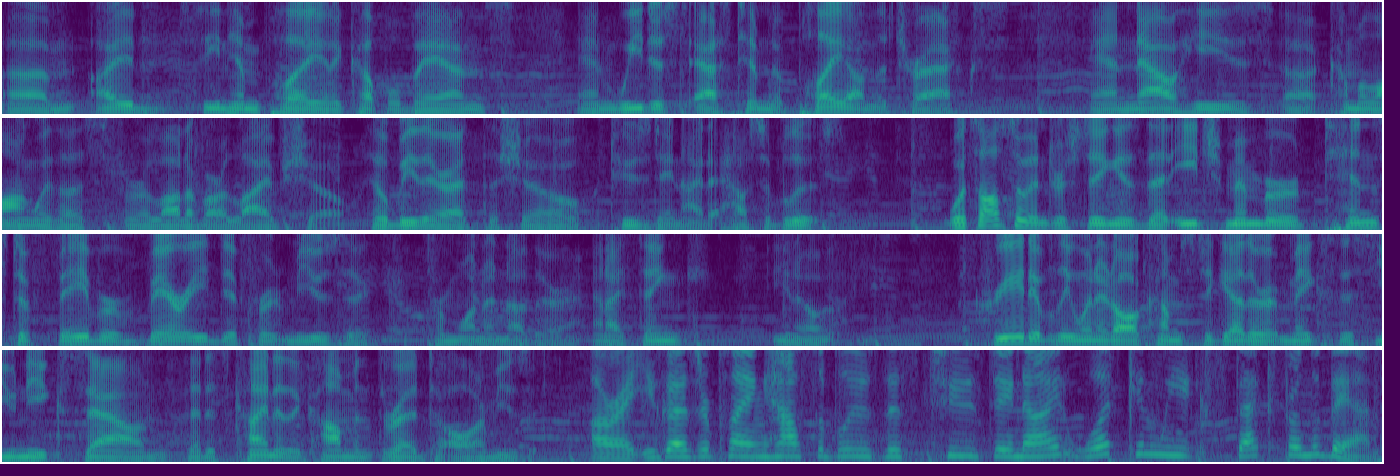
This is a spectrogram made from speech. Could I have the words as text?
Um, I had seen him play in a couple bands, and we just asked him to play on the tracks. And now he's uh, come along with us for a lot of our live show. He'll be there at the show Tuesday night at House of Blues. What's also interesting is that each member tends to favor very different music from one another. And I think, you know, creatively, when it all comes together, it makes this unique sound that is kind of the common thread to all our music. All right, you guys are playing House of Blues this Tuesday night. What can we expect from the band?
